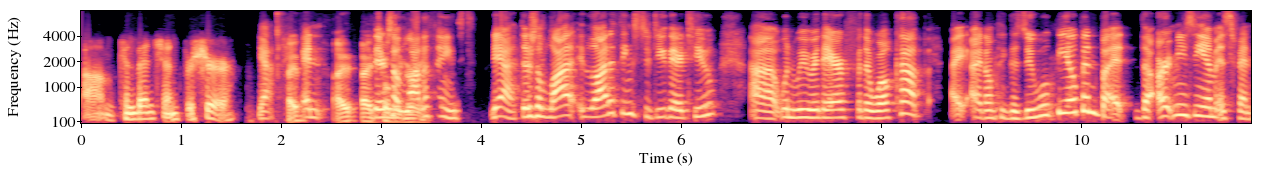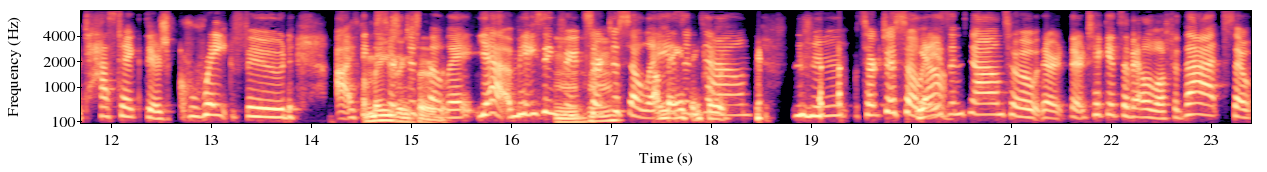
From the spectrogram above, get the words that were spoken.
um, convention for sure. Yeah, I, and I, there's totally a lot of things. Yeah, there's a lot, a lot of things to do there too. Uh, when we were there for the World Cup, I, I, don't think the zoo will be open, but the art museum is fantastic. There's great food. I think amazing Cirque du Soleil, yeah, amazing food. Mm-hmm. Cirque du Soleil amazing is in town. mm-hmm. Cirque du Soleil yeah. is in town, so there there are tickets available for that. So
